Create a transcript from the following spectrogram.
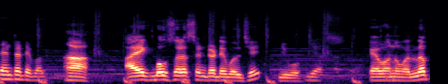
સેન્ટર ટેબલ હા. આ એક બહુ સરસ સેન્ટર ટેબલ છે જુઓ. કહેવાનો મતલબ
